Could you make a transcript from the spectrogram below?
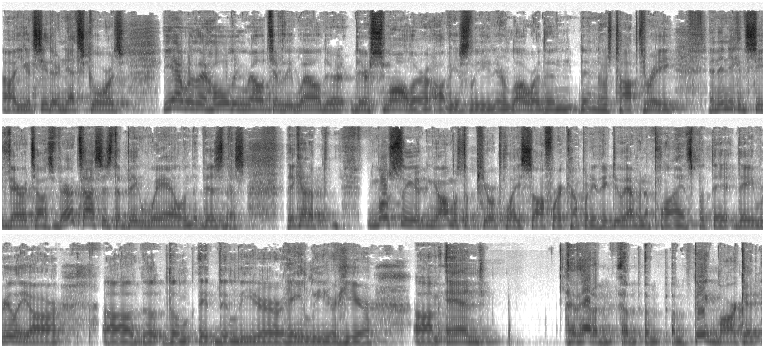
Uh, you can see their net scores. Yeah, well, they're holding relatively well. They're, they're smaller. Obviously, they're lower than, than those top three. And then you can see Veritas. Veritas is the big whale in the business. They kind of, mostly, you know, almost a pure play software company. They do have an appliance, but they, they really are uh, the, the, the leader, a leader here. Um, and have had a, a, a, big market.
